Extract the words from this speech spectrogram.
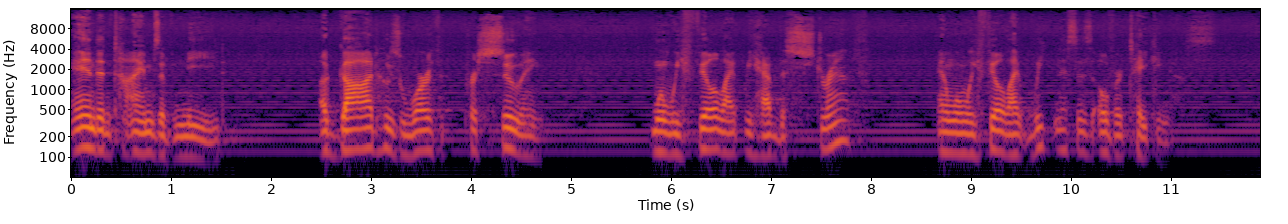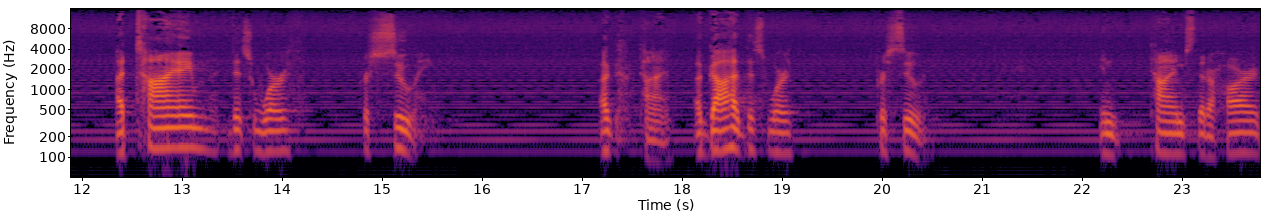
and in times of need. A God who's worth pursuing when we feel like we have the strength and when we feel like weakness is overtaking us. A time that's worth pursuing. A time. A God that's worth pursuing in times that are hard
